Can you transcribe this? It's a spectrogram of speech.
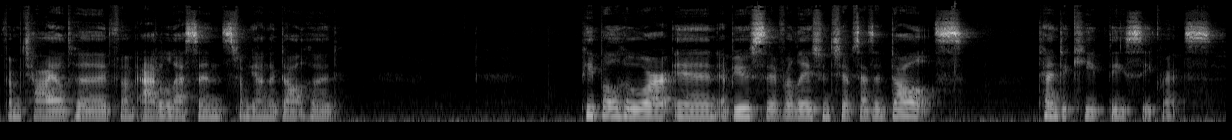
from childhood, from adolescence, from young adulthood people who are in abusive relationships as adults tend to keep these secrets.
